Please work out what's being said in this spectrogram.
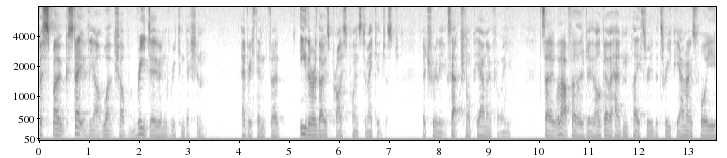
bespoke, state-of-the-art workshop, redo and recondition everything for either of those price points to make it just a truly exceptional piano for you. So without further ado, I'll go ahead and play through the three pianos for you,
